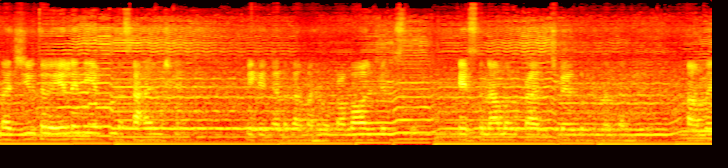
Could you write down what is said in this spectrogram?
నా జీవితం ఏలేనియకుండా సహాయం చేయండి. మీకు ఘనత మహిమ ప్రభావాలు తెలుస్తూ చేస్తున్నామని ప్రార్థించి వేడుకుంటున్నాను తండ్రి. ఆమె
